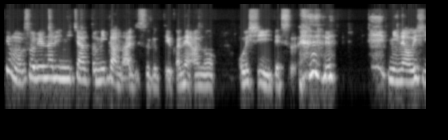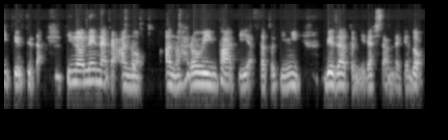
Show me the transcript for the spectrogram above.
でも、それなりにちゃんとみかんの味するっていうかね、あの、美味しいです。みんな美味しいって言ってた。昨日ね、なんかあの、あの、ハロウィンパーティーやった時にデザートに出したんだけど、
